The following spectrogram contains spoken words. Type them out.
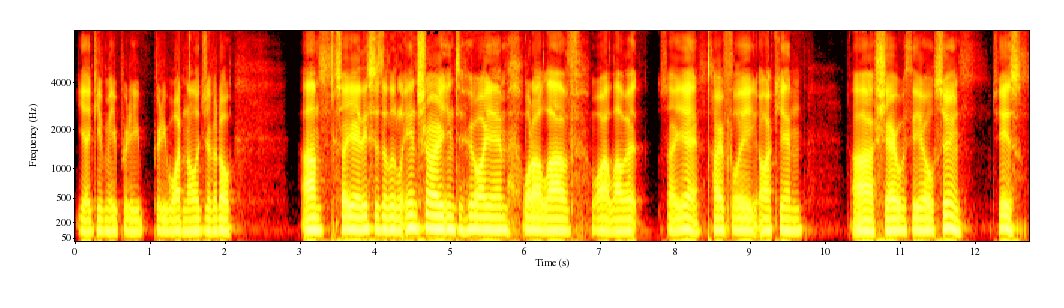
yeah given me a pretty pretty wide knowledge of it all. Um, so yeah, this is a little intro into who I am, what I love, why I love it. So yeah, hopefully I can uh, share it with you all soon. Cheers.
